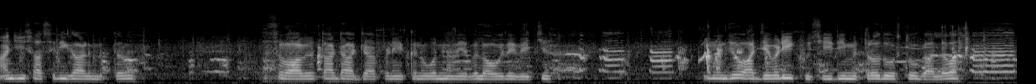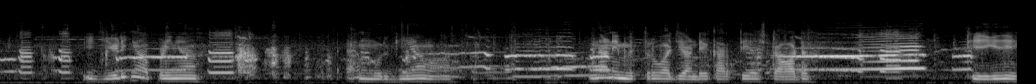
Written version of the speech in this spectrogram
ਹਾਂਜੀ, ਸਤਿ ਸ੍ਰੀ ਅਕਾਲ ਮਿੱਤਰੋ। ਸਵਾਗਤ ਤੁਹਾਡਾ ਅੱਜ ਆਪਣੇ ਇੱਕ ਹੋਰ ਨਵੇਂ ਵਲੌਗ ਦੇ ਵਿੱਚ। ਮੈਨੂੰ ਅੱਜ ਬੜੀ ਖੁਸ਼ੀ ਦੀ ਮਿੱਤਰੋ ਦੋਸਤੋ ਗੱਲ ਵਾ, ਕਿ ਜਿਹੜੀਆਂ ਆਪਣੀਆਂ ਇਹ ਮੁਰਗੀਆਂ ਵਾ, ਇਹਨਾਂ ਨੇ ਮਿੱਤਰੋ ਅੱਜ ਆਂਡੇ ਕਰਤੇ ਆ ਸਟਾਰਟ ਠੀਕ ਜੀ।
